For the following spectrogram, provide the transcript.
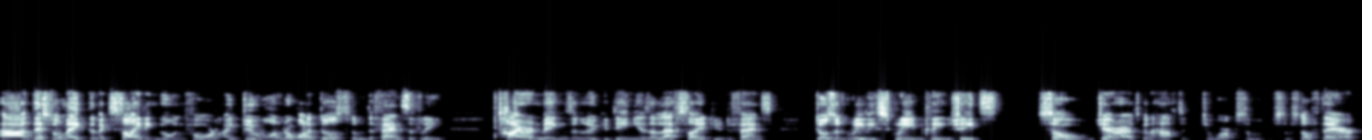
Uh, this will make them exciting going forward. I do wonder what it does to them defensively. Tyrone Mings and Luca Digne as a left side your defence doesn't really scream clean sheets. So Gerrard's going to have to, to work some some stuff there.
